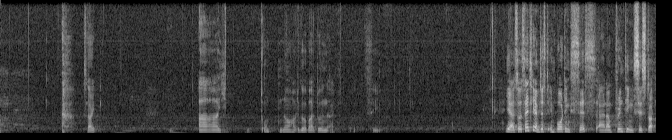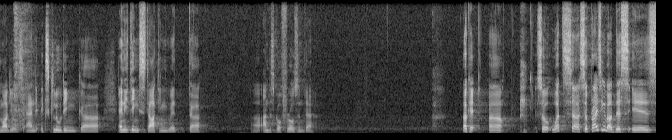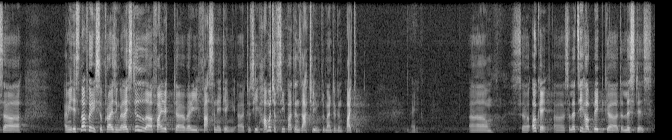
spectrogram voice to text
sorry? Uh, I don't know how to go about doing that. Let's see. Yeah, so essentially I'm just importing sys, and I'm printing sys.modules and excluding uh, anything starting with uh, uh, underscore frozen there. Okay, uh, so what's uh, surprising about this is, uh, I mean, it's not very surprising, but I still uh, find it uh, very fascinating uh, to see how much of CPython is actually implemented in Python. Right? Um, so, okay, so let's see how big the list is.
